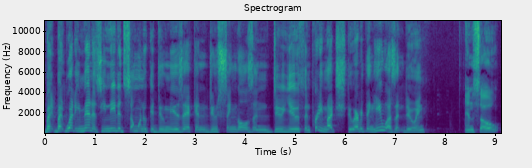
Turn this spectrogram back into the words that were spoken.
But, but what he meant is he needed someone who could do music and do singles and do youth and pretty much do everything he wasn't doing. And so,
